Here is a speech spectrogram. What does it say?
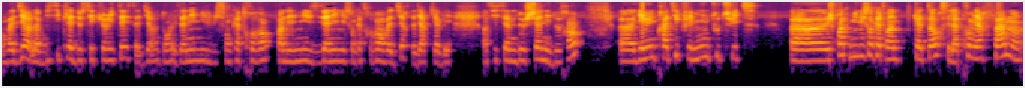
on va dire la bicyclette de sécurité, c'est-à-dire dans les années 1880, enfin des années 1880, on va dire, c'est-à-dire qu'il y avait un système de chaînes et de freins, il y a eu une pratique féminine tout de suite. Euh, je crois que 1894, c'est la première femme,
